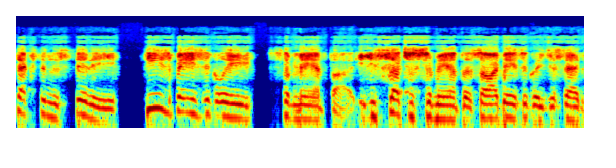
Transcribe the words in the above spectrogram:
Sex in the City, he's basically Samantha. He's such a Samantha. So I basically just said,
